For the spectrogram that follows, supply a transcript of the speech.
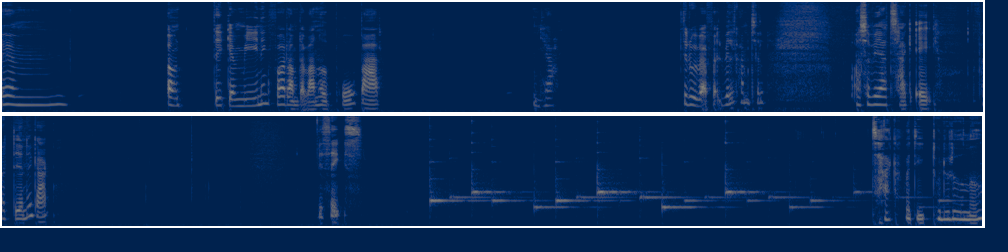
Øhm, om det gav mening for dig, om der var noget brugbart. Ja. Det er du i hvert fald velkommen til. Og så vil jeg takke af for denne gang. Vi ses. Tak fordi du lyttede med.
